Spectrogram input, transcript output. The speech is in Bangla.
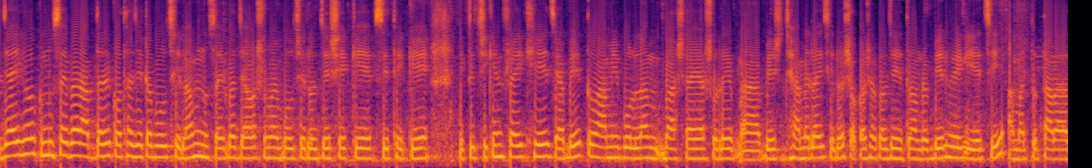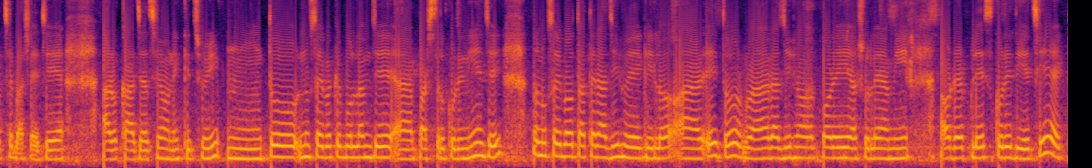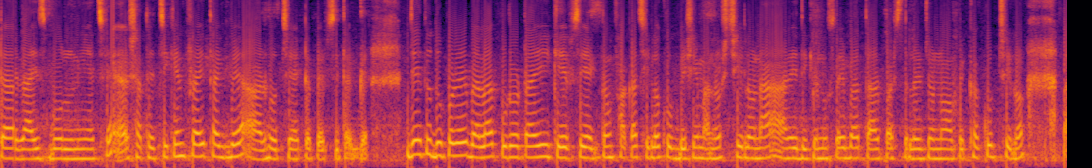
যাই হোক নুসাইবার আবদারের কথা যেটা বলছিলাম, নুসাইবা যাওয়ার সময় বলছিল যে সে কেএফসি থেকে একটু চিকেন ফ্রাই খেয়ে যাবে। তো আমি বললাম, বাসায় আসলে বেশ ঝামেলাই ছিল। সকাল সকাল যেহেতু আমরা বের হয়ে গিয়েছি, আমার তো তারা আছে বাসায় যে আরও কাজ আছে, অনেক কিছুই। তো নুসাইবাকে বললাম যে পার্সেল করে নিয়ে যাই। তো নুসাইবাও তাতে রাজি হয়ে গেল। আর এই তো রাজি হওয়ার পরেই আসলে আমি অর্ডার প্লেস করে দিয়েছি। একটা রাইস বোল নিয়েছে সাথে চিকেন ফ্রাই থাকবে, আর হচ্ছে একটা পেপসি থাকবে। যেহেতু দুপুরের বেলা পুরোটাই কেএফসি একদম ফাঁকা ছিল, খুব বেশি মানুষ ছিল না, আর এদিকে নুসাইবা তার পার্সেলের জন্য অপেক্ষা করছিল।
